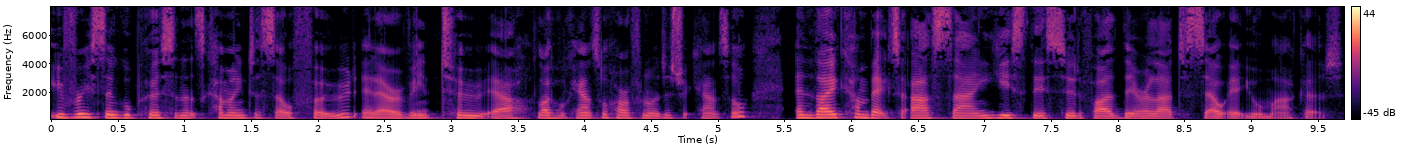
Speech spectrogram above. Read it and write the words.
every single person that's coming to sell food at our event to our local council, Horowhenua District Council, and they come back to us saying, yes, they're certified, they're allowed to sell at your market.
